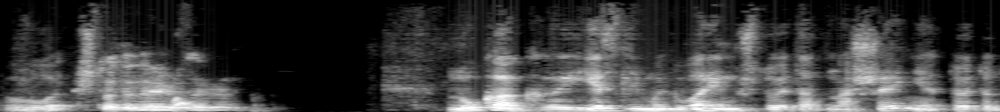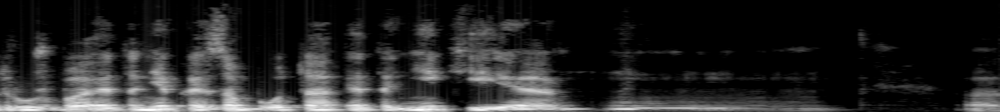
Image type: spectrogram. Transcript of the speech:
Вот. Что ты даешь взамен? Ну как, если мы говорим, что это отношения, то это дружба, это некая забота, это некие... Э,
